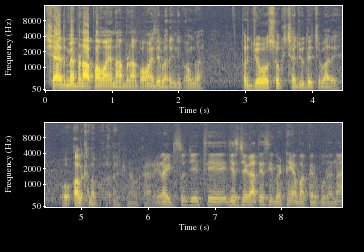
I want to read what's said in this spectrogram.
ਸ਼ਾਇਦ ਮੈਂ ਬਣਾ ਪਾਵਾਂ ਜਾਂ ਨਾ ਬਣਾ ਪਾਵਾਂ ਇਹਦੇ ਬਾਰੇ ਨਹੀਂ ਕਹੂੰਗਾ। ਪਰ ਜੋ ਸੁਖ ਛਜੂ ਦੇ ਚਬਾਰੇ ਉਹ ਅਲਖ ਨਾ ਬਖਾਰੇ। ਰੱਖਣਾ ਵਕਾਰੇ ਰਾਈਟ ਸੋ ਜੇ ਇੱਥੇ ਜਿਸ ਜਗ੍ਹਾ ਤੇ ਅਸੀਂ ਬੈਠੇ ਹਾਂ ਬਾਕਰਪੁਰ ਹੈ ਨਾ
